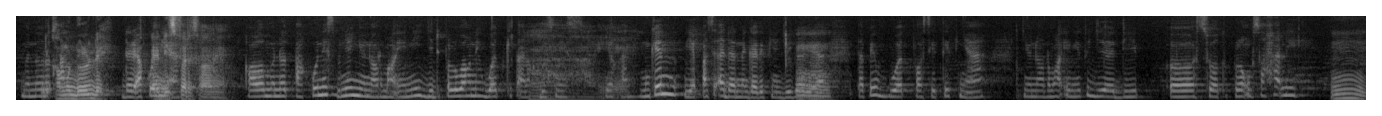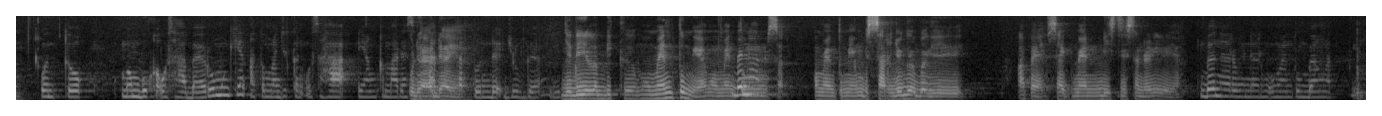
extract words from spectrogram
Menurut Kamu aku- dulu deh. dari aku nih Ladies ya. soalnya. Kalau menurut aku nih sebenarnya new normal ini jadi peluang nih buat kita anak bisnis, iya. ya kan? Mungkin ya pasti ada negatifnya juga ya, Hmm. tapi buat positifnya new normal ini tuh jadi eh, suatu peluang usaha nih Hmm, untuk membuka usaha baru mungkin atau melanjutkan usaha yang kemarin Udah sempat ada ya? tertunda juga. Gitu. jadi lebih ke momentum ya, momentum Benar. momentum yang besar juga bagi apa ya segmen bisnis sendiri ya. Benar-benar momentum banget gitu.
